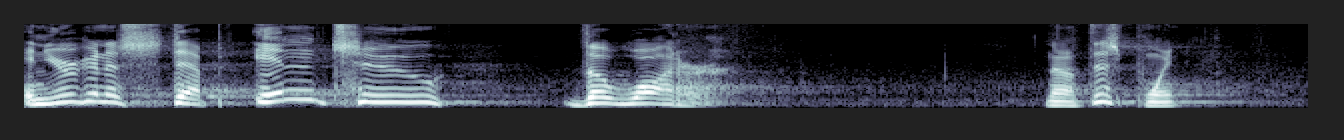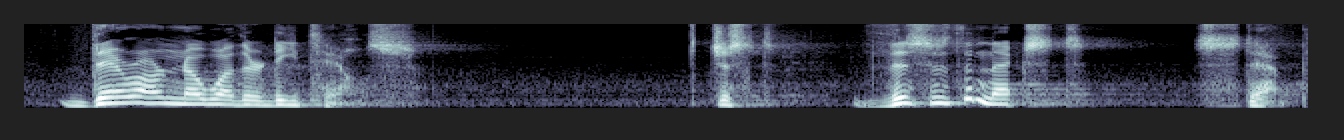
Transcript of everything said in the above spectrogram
And you're going to step into the water. Now, at this point, there are no other details. Just this is the next step.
